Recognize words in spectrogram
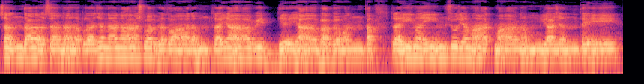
सन्दर्शन प्रजनना स्वर्गद्वारं त्रया विद्यया भगवन्तं त्रयीमयीं सूर्यमात्मानं यजन्ते।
